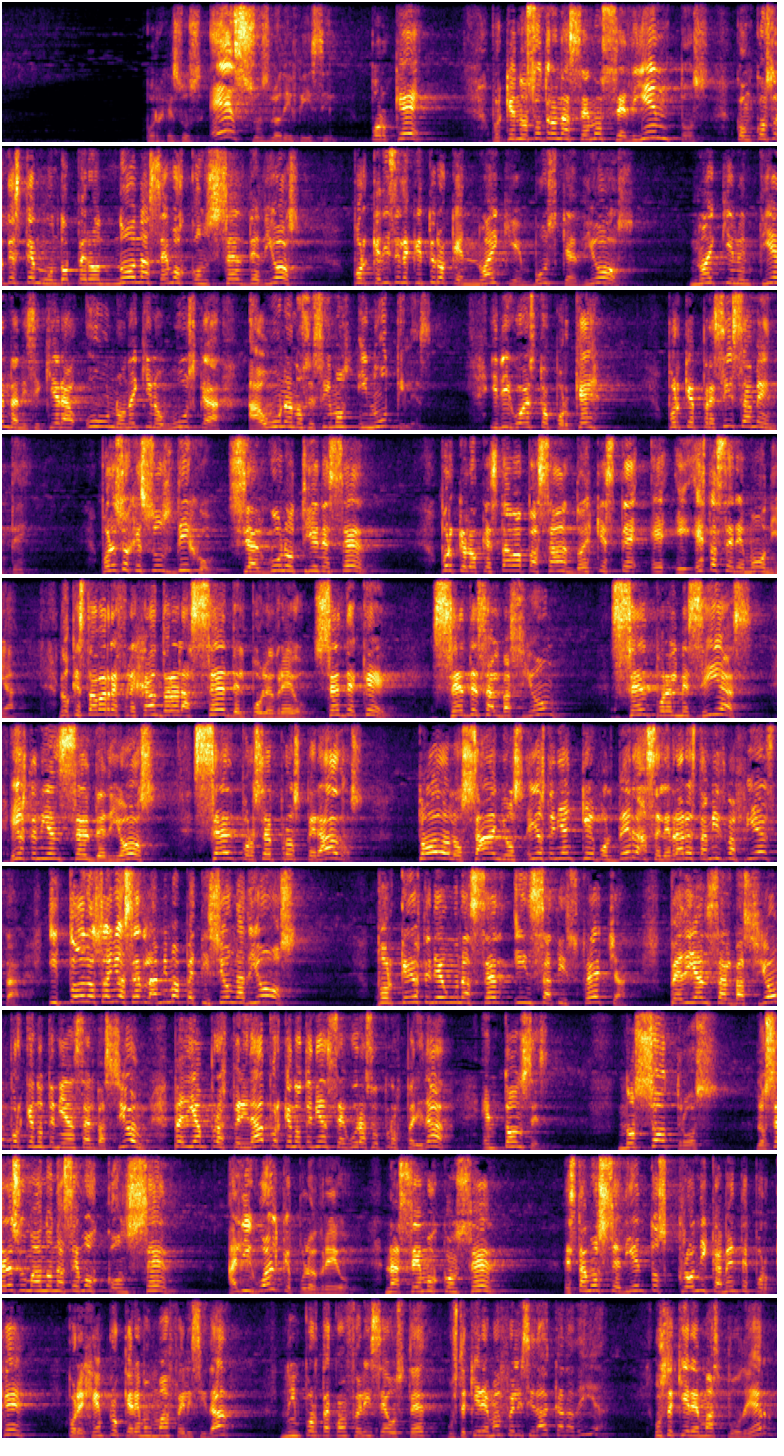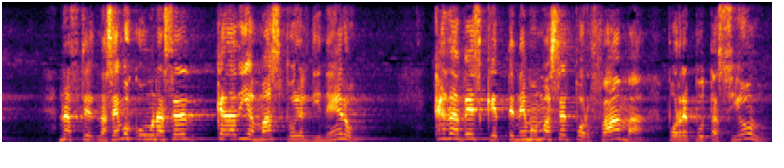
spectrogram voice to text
Por Jesús. Eso es lo difícil. ¿Por qué? Porque nosotros nacemos sedientos con cosas de este mundo, pero no nacemos con sed de Dios. Porque dice la Escritura que no hay quien busque a Dios. No hay quien lo entienda, ni siquiera uno, no hay quien lo. A una nos hicimos inútiles. Y digo esto ¿por qué? Porque precisamente, por eso Jesús dijo, si alguno tiene sed, porque lo que estaba pasando es que este, eh, eh, esta ceremonia, lo que estaba reflejando era la sed del pueblo hebreo. ¿Sed de qué? Sed de salvación, sed por el Mesías. Ellos tenían sed de Dios, sed por ser prosperados. Todos los años ellos tenían que volver a celebrar esta misma fiesta y todos los años hacer la misma petición a Dios. Porque ellos tenían una sed insatisfecha. Pedían salvación porque no tenían salvación. Pedían prosperidad porque no tenían segura su prosperidad. Entonces, nosotros, los seres humanos, nacemos con sed. Al igual que el pueblo hebreo, nacemos con sed. Estamos sedientos crónicamente. ¿Por qué? Por ejemplo, queremos más felicidad. No importa cuán feliz sea usted, usted quiere más felicidad cada día. Usted quiere más poder. Nacemos con una sed cada día más por el dinero. Cada vez que tenemos más sed por fama, por reputación,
